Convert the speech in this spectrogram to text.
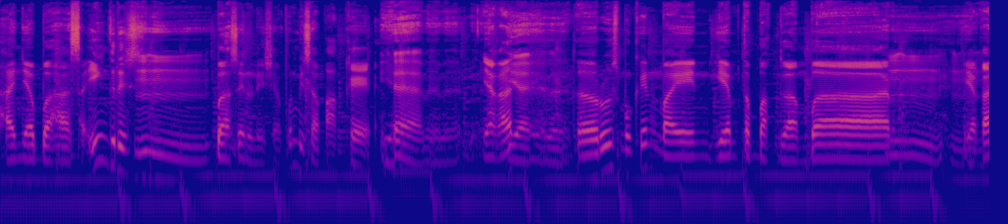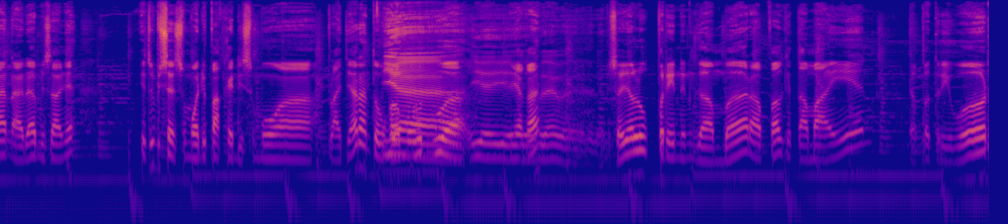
hanya bahasa Inggris, Mm. bahasa Indonesia pun bisa pakai, Iya, benar benar. benar. ya kan? Iya, iya benar. Terus mungkin main game tebak gambar, Mm, mm. ya kan? Ada misalnya itu bisa semua dipakai di semua pelajaran tuh Iya, kalau menurut gua. Iya, iya, Ya iya, kan? benar, benar. Misalnya lu printin gambar apa kita main, dapat reward.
